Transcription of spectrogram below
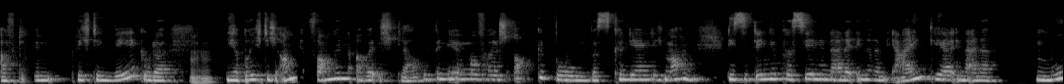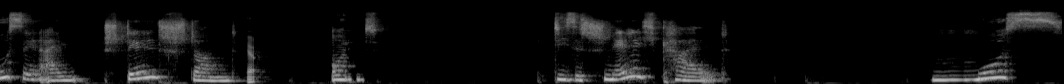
auf dem richtigen Weg oder mhm. ich habe richtig angefangen, aber ich glaube, ich bin irgendwo falsch abgebogen. Was könnt ihr eigentlich machen? Diese Dinge passieren in einer inneren Einkehr, in einer Muße, in einem Stillstand. Ja. Und diese Schnelligkeit muss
